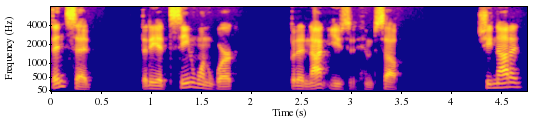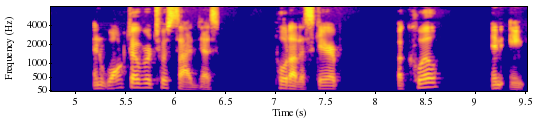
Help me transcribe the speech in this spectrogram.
then said that he had seen one work but had not used it himself. She nodded and walked over to a side desk, pulled out a scarab, a quill, and ink.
